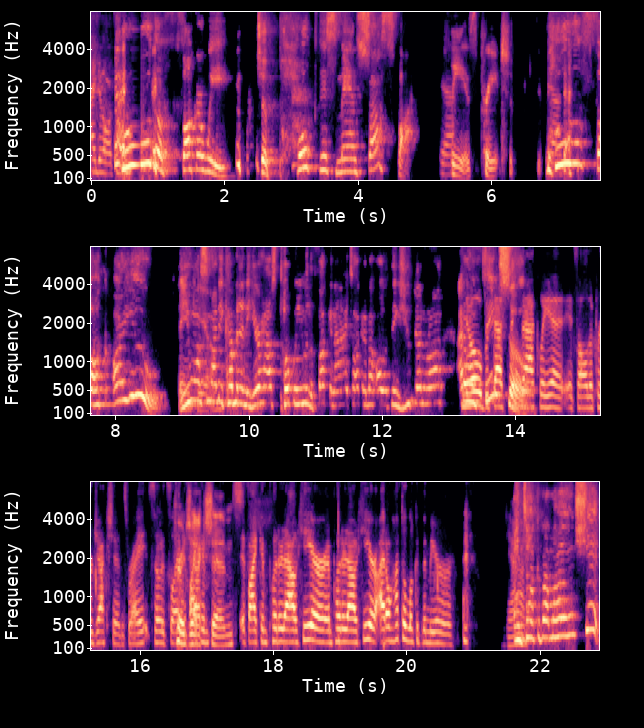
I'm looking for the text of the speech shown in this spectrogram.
I do all the time. Who the fuck are we to poke this man's soft spot? Yeah. Please preach. Who the fuck are you? Thank you want you. somebody coming into your house, poking you in the fucking eye, talking about all the things you've done wrong? I don't think so. no, but that's so. exactly it. It's all the projections, right? So it's like projections. If I, can, if I can put it out here and put it out here, I don't have to look at the mirror. Yeah. And talk about my own shit.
